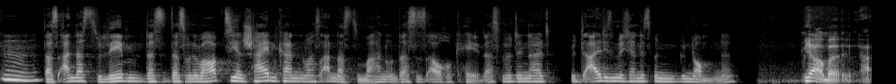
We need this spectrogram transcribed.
Mhm. das anders zu leben, dass, dass man überhaupt sich entscheiden kann, was anders zu machen und das ist auch okay. Das wird ihnen halt mit all diesen Mechanismen genommen. Ne? Ja, aber ja,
